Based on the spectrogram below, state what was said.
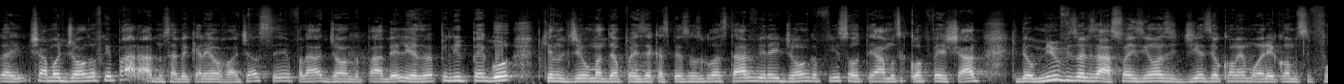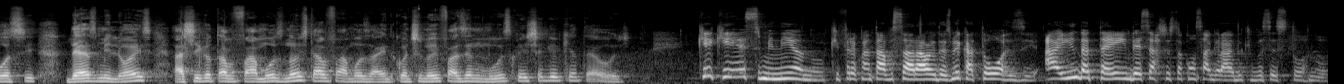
Aí chamou Jonga, eu fiquei parado, não sabia que era eu, Hot, sei. Eu falei, ah, Jonga, pá, beleza. O apelido pegou, porque no dia eu mandei uma poesia que as pessoas gostaram, virei Jonga, fiz, soltei a música Corpo Fechado, que deu mil visualizações em 11 dias e eu comemorei como se fosse 10 milhões. Achei que eu estava famoso, não estava famoso ainda, continuei fazendo música e cheguei aqui até hoje. O que, que esse menino que frequentava o Sarau em 2014 ainda tem desse artista consagrado que você se tornou?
